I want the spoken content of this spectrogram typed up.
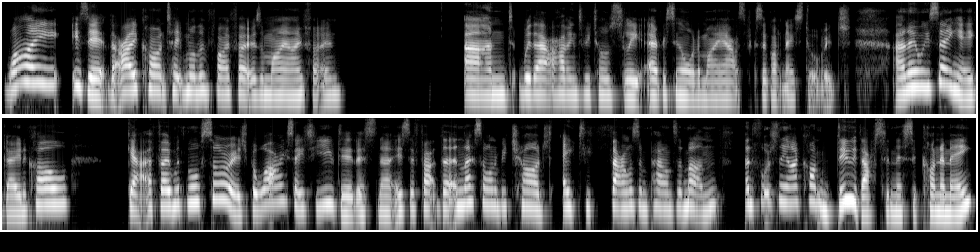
why is it that I can't take more than five photos on my iPhone, and without having to be told to delete every single one of my apps because I've got no storage? I know you're saying here. You go, Nicole, get a phone with more storage. But what I say to you, dear listener, is the fact that unless I want to be charged eighty thousand pounds a month, unfortunately, I can't do that in this economy.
